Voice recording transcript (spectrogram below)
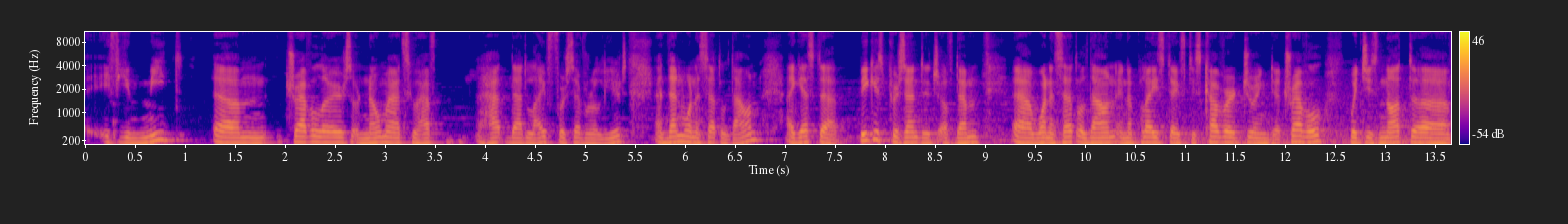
if you meet um, travelers or nomads who have had that life for several years and then want to settle down. I guess the biggest percentage of them uh, want to settle down in a place they've discovered during their travel, which is not uh,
